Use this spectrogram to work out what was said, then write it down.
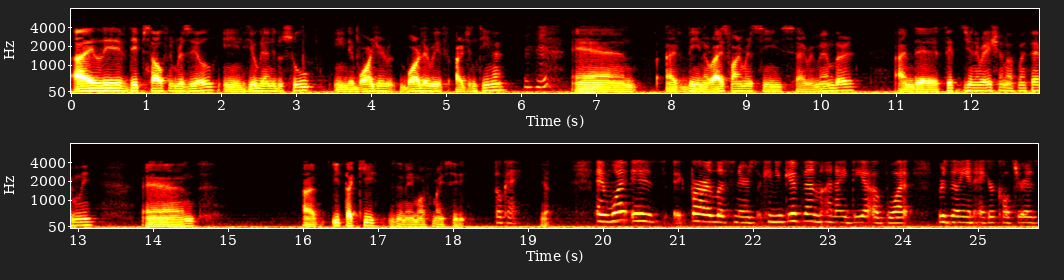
I live deep south in Brazil, in Rio Grande do Sul, in the border border with Argentina. Mm-hmm and I've been a rice farmer since I remember. I'm the fifth generation of my family, and uh, Itaqui is the name of my city. Okay. Yeah. And what is, for our listeners, can you give them an idea of what Brazilian agriculture is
